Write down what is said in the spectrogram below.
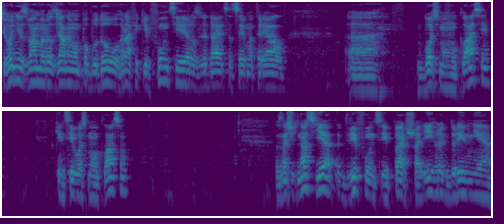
Сьогодні з вами розглянемо побудову графіків функції. Розглядається цей матеріал е, в 8 класі, в кінці 8 класу. Значить, у нас є дві функції. Перша y дорівнює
